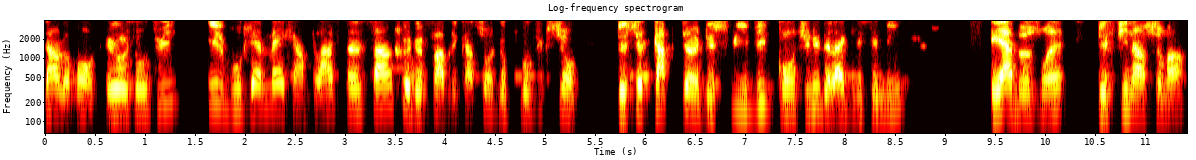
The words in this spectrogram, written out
dans le monde. Et aujourd'hui, il voudrait mettre en place un centre de fabrication, de production de ce capteur de suivi continu de la glycémie et a besoin de financement,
